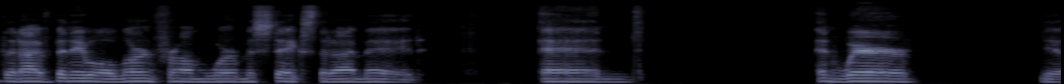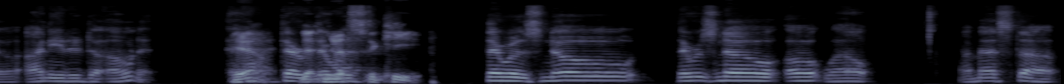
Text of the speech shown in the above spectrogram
that I've been able to learn from were mistakes that I made. And and where you know I needed to own it. And yeah, there, there that's was, the key. There was no, there was no. Oh well, I messed up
